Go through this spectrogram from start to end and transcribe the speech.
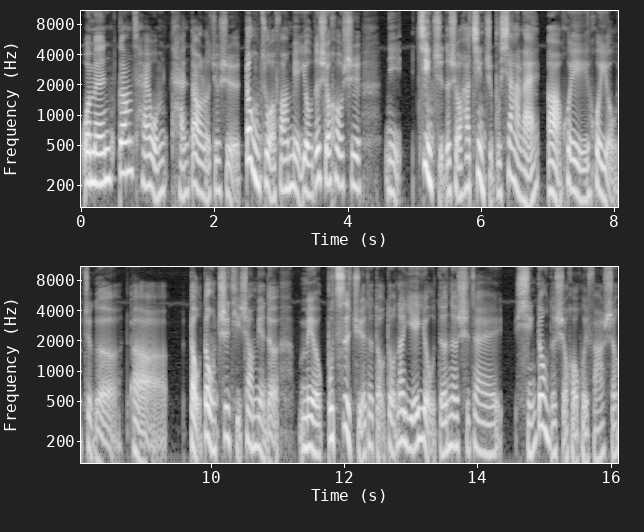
我们刚才我们谈到了，就是动作方面，有的时候是你静止的时候，它静止不下来啊，会会有这个呃。抖动肢体上面的没有不自觉的抖动，那也有的呢是在行动的时候会发生。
